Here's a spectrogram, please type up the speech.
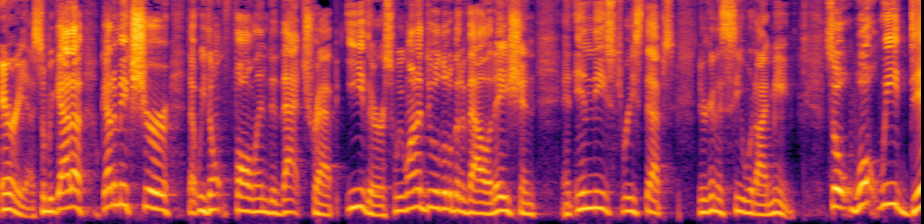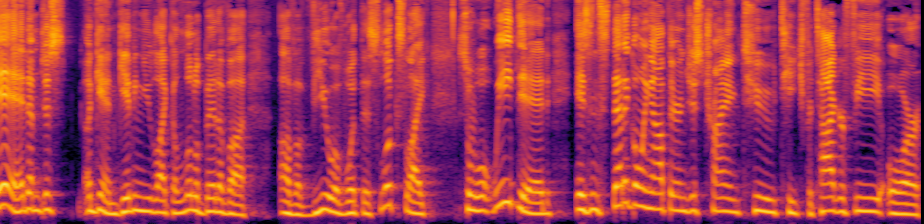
area. So we gotta we gotta make sure that we don't fall into that trap either. So we want to do a little bit of validation and in these three steps you're gonna see what i mean. So what we did i'm just again giving you like a little bit of a of a view of what this looks like. So, what we did is instead of going out there and just trying to teach photography or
